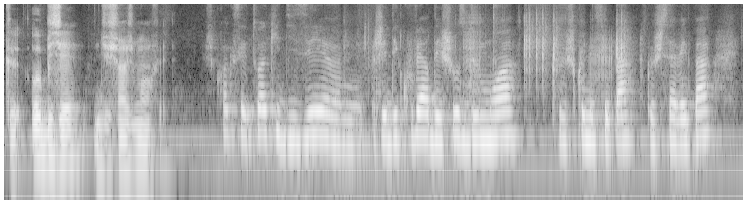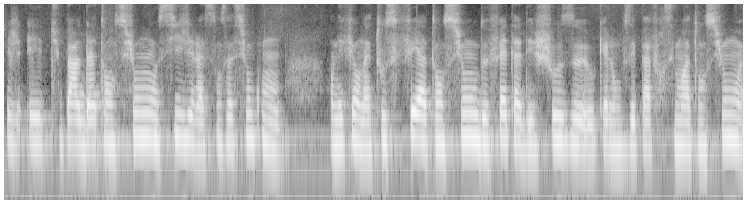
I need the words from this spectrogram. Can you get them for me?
que, objet du changement en fait. Je crois que c'est toi qui disais j'ai découvert des choses de moi que je connaissais pas, que je savais pas. Et, tu parles d'attention aussi. J'ai la sensation qu'on, en effet, on a tous fait attention de fait à des choses auxquelles on faisait pas forcément attention.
